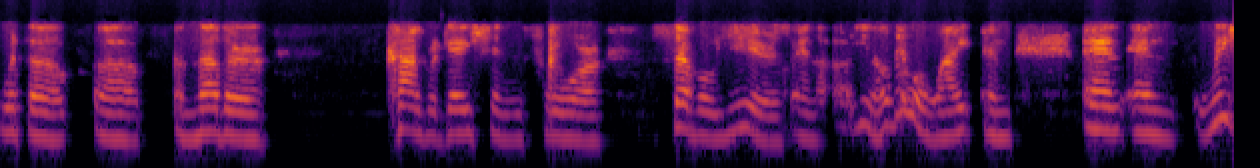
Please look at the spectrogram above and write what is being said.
with a uh, another congregation for several years, and uh, you know, they were white, and and and we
